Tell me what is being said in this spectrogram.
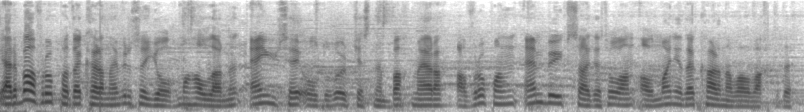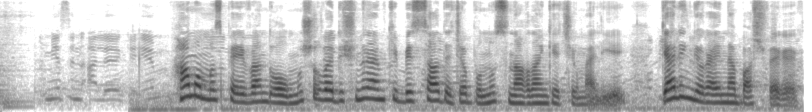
Qərbi Avropada koronavirusa yoluxma hallarının ən yüksək olduğu ölkəsinə baxmayaraq, Avropanın ən böyük iqtisadiyyatı olan Almaniyada karnaval vaxtıdır. Hamımız peyvənd olmuşuq və düşünürəm ki, biz sadəcə bunu sınaqdan keçirməliyik. Gəlin görək nə baş verir.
